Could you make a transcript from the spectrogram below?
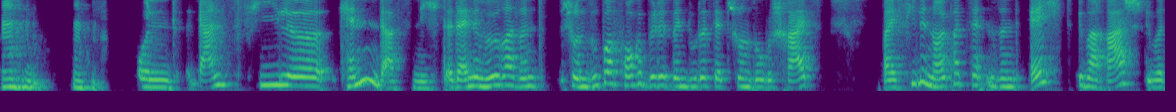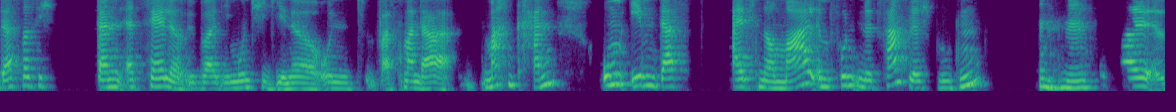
Mhm. Mhm. Und ganz viele kennen das nicht. Deine Hörer sind schon super vorgebildet, wenn du das jetzt schon so beschreibst, weil viele Neupatienten sind echt überrascht über das, was ich dann erzähle über die Mundhygiene und was man da machen kann, um eben das als normal empfundene Zahnfleischbluten mhm. mal äh,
